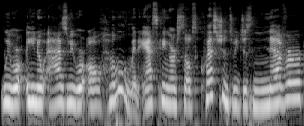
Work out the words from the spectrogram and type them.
we were, you know, as we were all home and asking ourselves questions we just never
